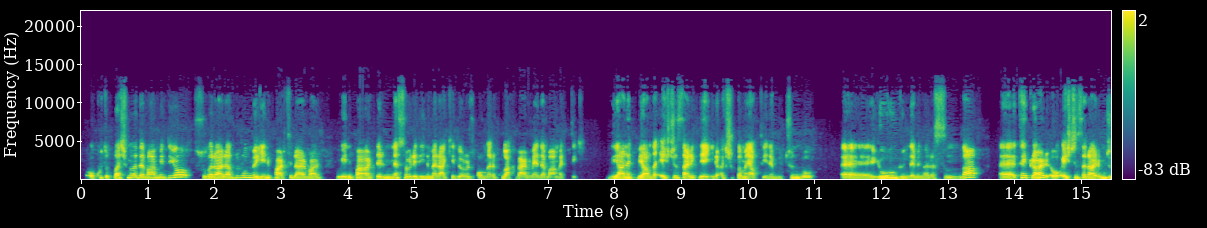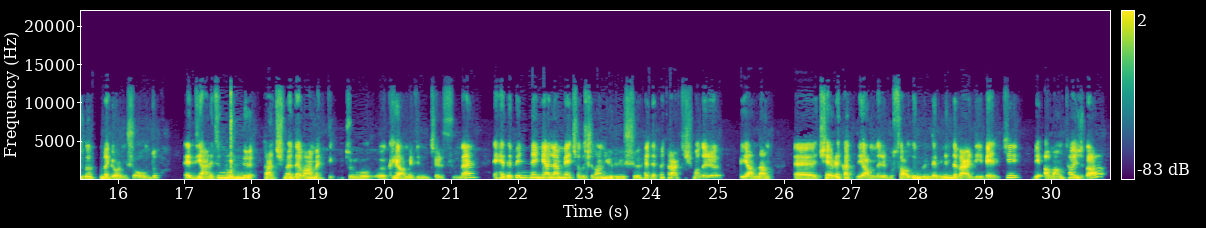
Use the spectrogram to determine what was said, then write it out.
o kutuplaşma da devam ediyor. Sular hala durulmuyor. Yeni partiler var. Yeni partilerin ne söylediğini merak ediyoruz. Onlara kulak vermeye devam ettik. Diyanet bir anda eşcinsellikle ilgili açıklama yaptı yine bütün bu e, yoğun gündemin arasında e, tekrar o eşcinsel ayrımcılığını da görmüş olduk. E, Diyanet'in rolünü tartışmaya devam ettik bütün bu e, kıyametin içerisinde. E, HDP'nin engellenmeye çalışılan yürüyüşü, HDP tartışmaları, bir yandan e, çevre katliamları, bu salgın gündeminin de verdiği belki bir avantajla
